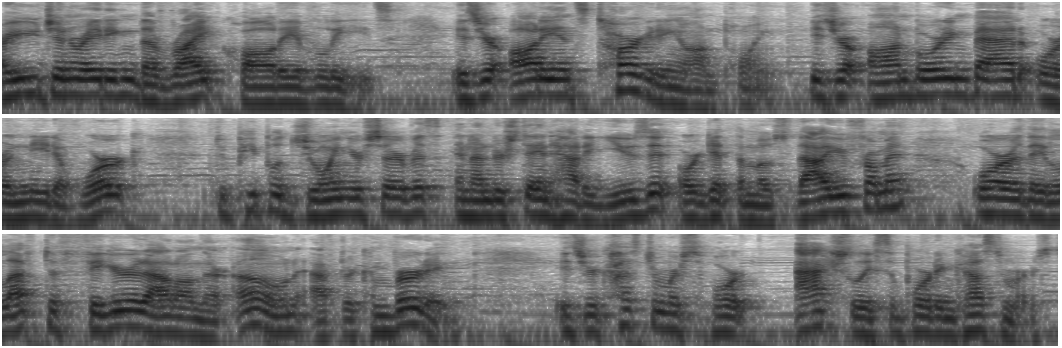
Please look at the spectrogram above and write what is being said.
Are you generating the right quality of leads? Is your audience targeting on point? Is your onboarding bad or in need of work? Do people join your service and understand how to use it or get the most value from it? Or are they left to figure it out on their own after converting? Is your customer support actually supporting customers?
